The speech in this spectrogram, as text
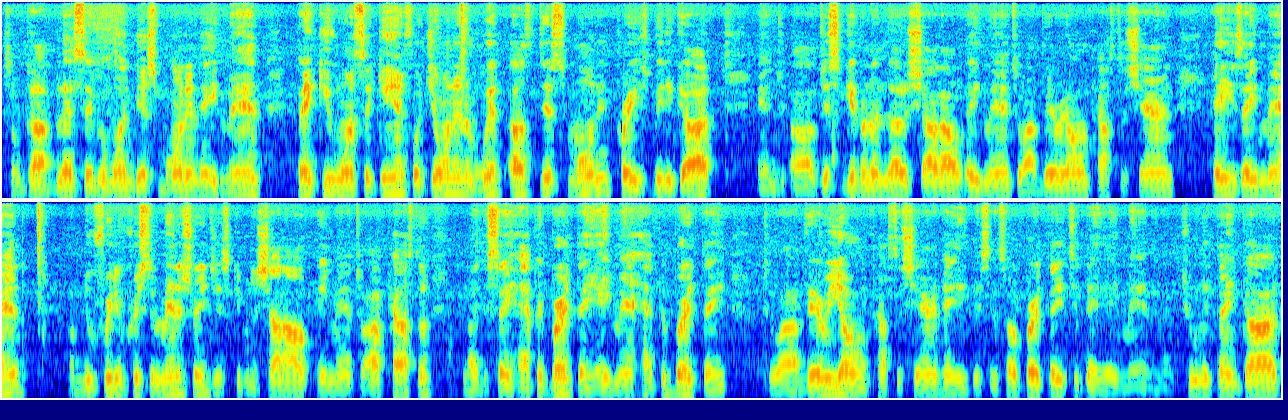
So God bless everyone this morning, amen. Thank you once again for joining them with us this morning. Praise be to God. And uh, just giving another shout out, amen, to our very own Pastor Sharon Hayes, amen, of New Freedom Christian Ministry. Just giving a shout out, amen, to our pastor. I'd like to say happy birthday, amen, happy birthday to our very own Pastor Sharon Hayes. This is her birthday today, amen. And I truly thank God.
